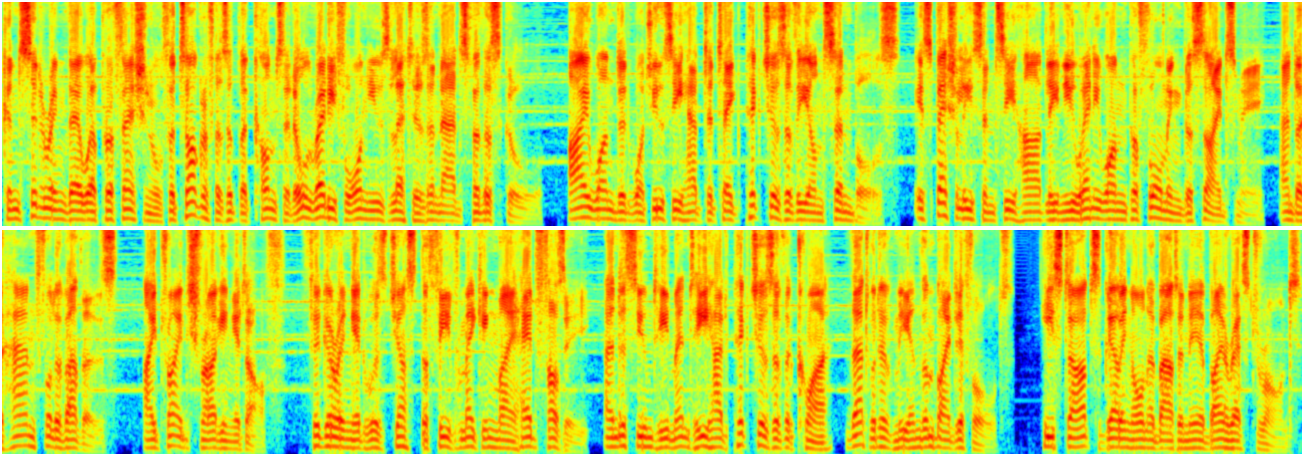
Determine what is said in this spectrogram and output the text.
considering there were professional photographers at the concert already for newsletters and ads for the school. I wondered what he had to take pictures of the ensembles, especially since he hardly knew anyone performing besides me, and a handful of others. I tried shrugging it off, figuring it was just the fever making my head fuzzy, and assumed he meant he had pictures of the choir that would have me in them by default. He starts going on about a nearby restaurant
